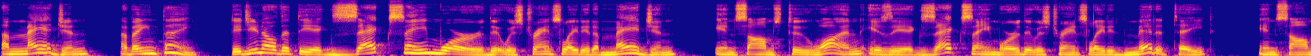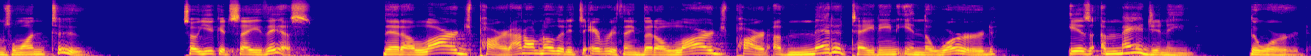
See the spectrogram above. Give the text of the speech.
imagine a vain thing? Did you know that the exact same word that was translated imagine in Psalms 2:1 is the exact same word that was translated meditate in Psalms 1:2. So you could say this that a large part, I don't know that it's everything, but a large part of meditating in the Word is imagining the Word.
